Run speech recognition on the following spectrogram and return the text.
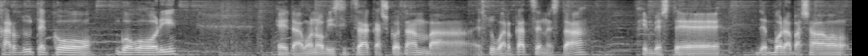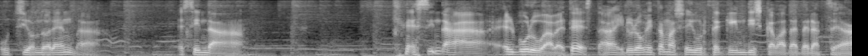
jarduteko gogo hori, eta, bueno, bizitzak askotan, ba, ez du barkatzen, ez da? Hainbeste denbora pasa utzi ondoren, ba, ezin da ezin da helburua bete, ez da? Irurogeita masei urtekin diska bat ateratzea,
